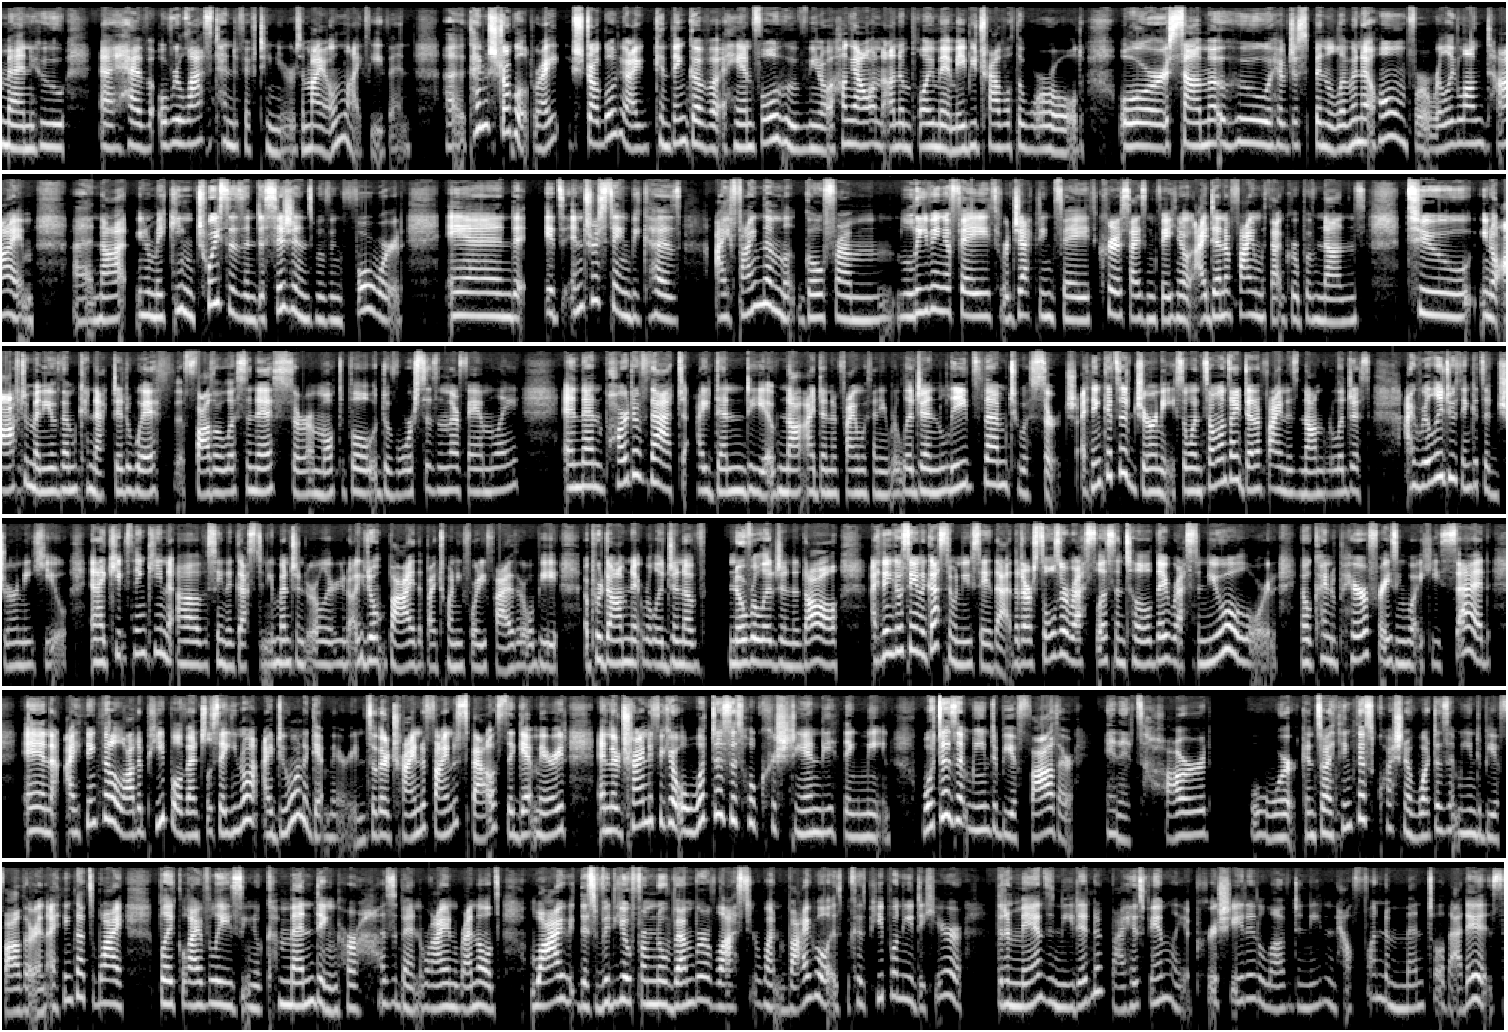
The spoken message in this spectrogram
men who uh, have over the last 10 to 15 years in my own life even uh, kind of struggled right? Struggled. I can think of a handful who've you know hung out on unemployment maybe traveled the world or some who have just been living at home for a really long time uh, not you know making choices and decisions moving forward. And it's interesting because I find them go from leaving a faith, rejecting faith, criticizing faith, you know, identifying with that group of nones to, you know, often many of them connected with fatherlessness or multiple divorces in their family. And then part of that identity of not identifying with any religion leads them to a search. I think it's a journey. So when someone's identifying as non religious, I really do think it's a journey, Hugh. And I keep thinking of St. Augustine. You mentioned earlier, you know, you don't buy that by 2045 there will be a predominant religion of no religion at all. I think of St. Augustine when you say that, that our souls are restless until they rest in you, O Lord. You know, kind of paraphrasing what he said. And I think that a lot of people eventually say, you know what, I do want to get married. And so they're trying to find a spouse, they get married, and they're trying to figure out, well, what does this whole Christianity thing mean? What does it mean to be a father? And it's hard work. And so I think this question of what does it mean to be a father, and I think that's why Blake Lively's, you know, commending her husband, Ryan Reynolds, why this video from November of last year went viral is because people need to hear that a man's needed by his family, appreciated, loved, and needed, and how fundamental that is.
